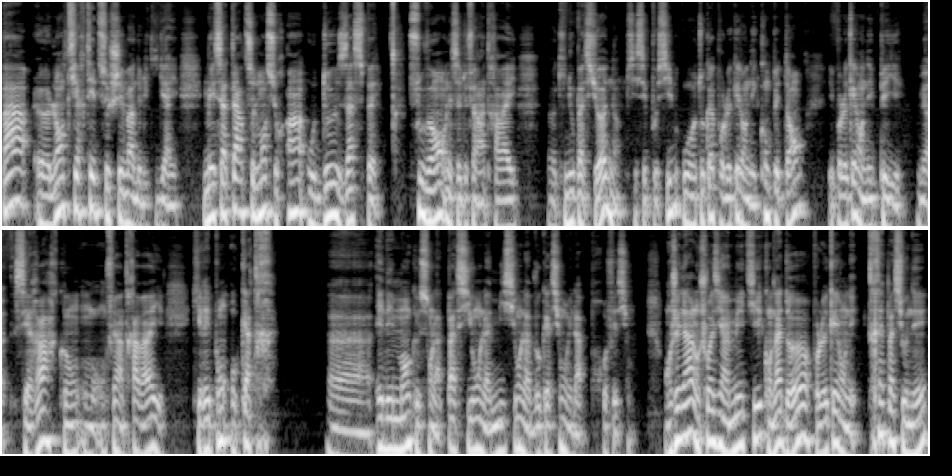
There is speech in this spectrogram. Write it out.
pas euh, l'entièreté de ce schéma de l'ikigai, mais s'attardent seulement sur un ou deux aspects. Souvent, on essaie de faire un travail euh, qui nous passionne, si c'est possible, ou en tout cas pour lequel on est compétent et pour lequel on est payé. Mais c'est rare quand on fait un travail qui répond aux quatre euh, éléments que sont la passion, la mission, la vocation et la profession. En général, on choisit un métier qu'on adore, pour lequel on est très passionné,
